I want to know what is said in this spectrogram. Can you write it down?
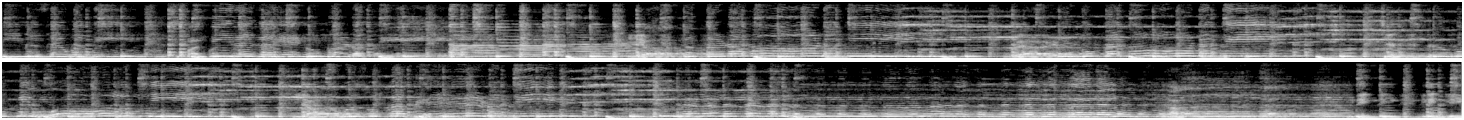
ನೀನ ಸವತಿ ಬಂದಿರಗ ಏನು ಮಾಡತಿ ಯಾಕ ತಡ ಮಾಡತಿ ಬ್ಯಾಡ ಮುಖ ನೋಡತಿ ಚಂದ್ರಮುಖಿ ಹೋಲತಿ ಯಾವ ಸುಖ ಬೇಡುತ್ತಿ ನಿಂಗಿ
